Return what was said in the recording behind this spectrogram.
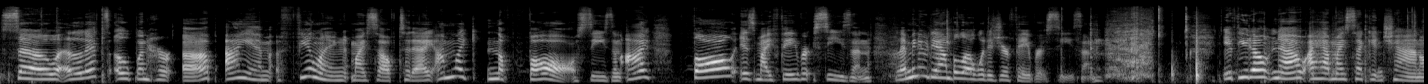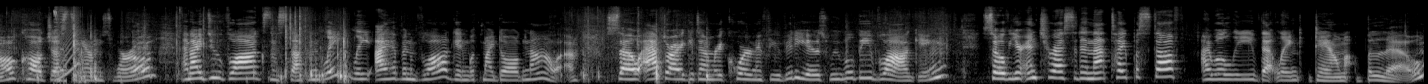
So let's open her up. I am feeling myself today. I'm like in the fall season. I Fall is my favorite season. Let me know down below what is your favorite season. If you don't know, I have my second channel called Just Anne's World, and I do vlogs and stuff. And lately, I have been vlogging with my dog, Nala. So after I get done recording a few videos, we will be vlogging. So if you're interested in that type of stuff, I will leave that link down below.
